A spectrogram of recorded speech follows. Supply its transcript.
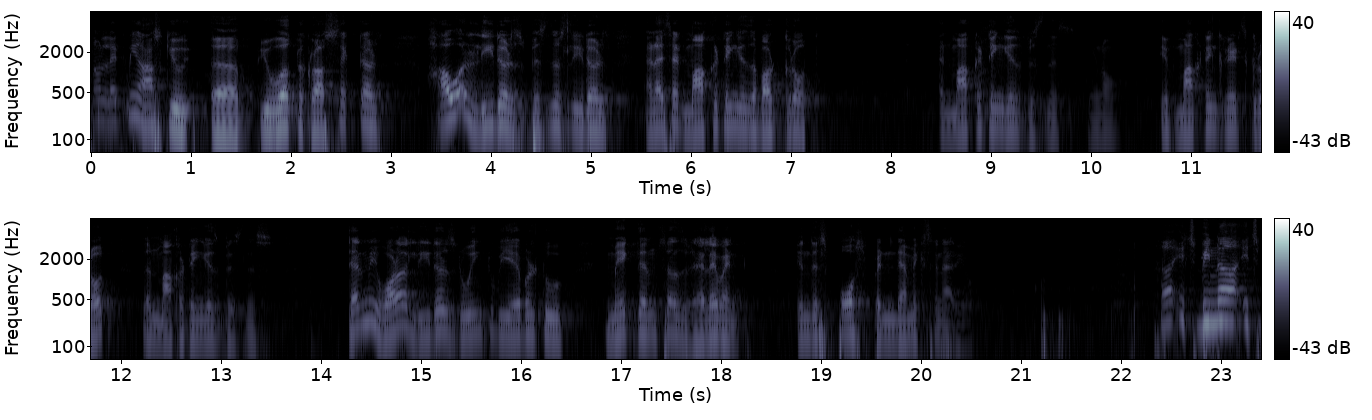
Now, let me ask you, uh, you worked across sectors. How are leaders, business leaders, and I said marketing is about growth, and marketing is business, you know. If marketing creates growth, then marketing is business. Tell me, what are leaders doing to be able to make themselves relevant in this post-pandemic scenario? Uh, it's been a, it's,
